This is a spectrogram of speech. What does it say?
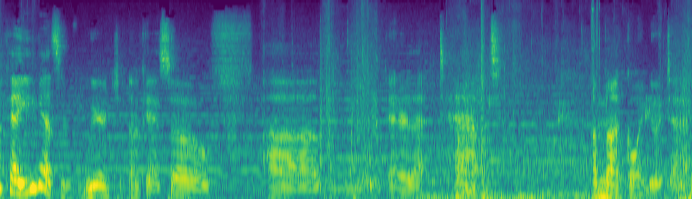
Okay, you got some weird. Okay, so uh, enter that tapped. I'm not going to attack.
